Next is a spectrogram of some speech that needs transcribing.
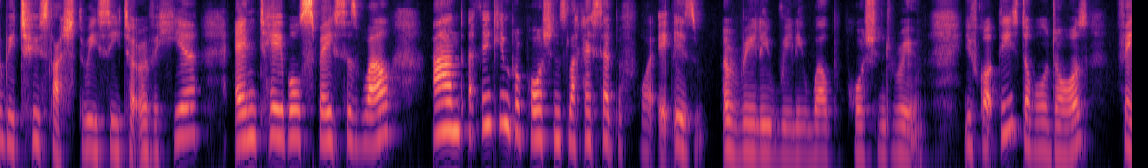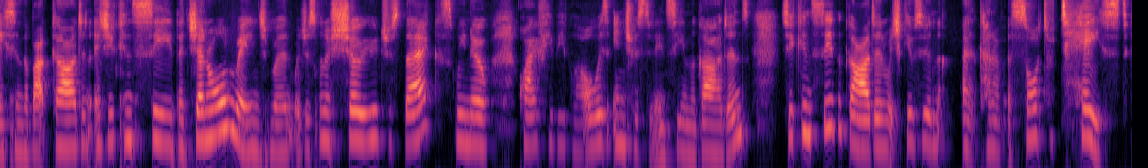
maybe two slash three seater over here, end table space as well. And I think in proportions, like I said before, it is a really, really well proportioned room. You've got these double doors, facing the back garden. As you can see, the general arrangement, we're just going to show you just there because we know quite a few people are always interested in seeing the gardens. So you can see the garden, which gives you an, a kind of a sort of taste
